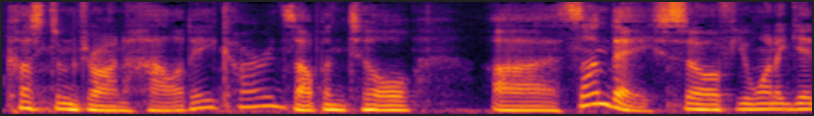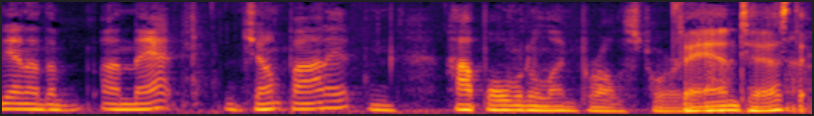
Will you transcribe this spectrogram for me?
custom drawn holiday cards up until uh, sunday. So if you want to get in on, the, on that jump on it and hop over to len Peralta store Fantastic.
